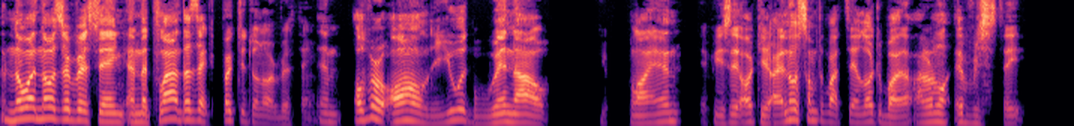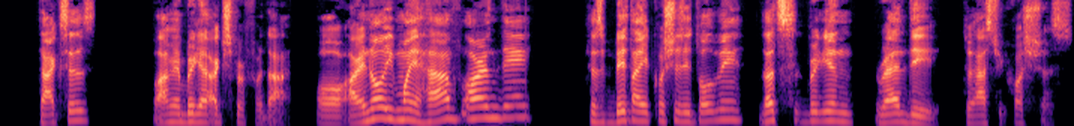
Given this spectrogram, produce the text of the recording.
No one knows everything and the client doesn't expect you to know everything. And overall, you would win out your client if you say, okay, I know something about state but I don't know every state taxes, but I'm going to bring an expert for that. Or I know you might have R&D because based on your questions you told me, let's bring in Randy to ask you questions.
